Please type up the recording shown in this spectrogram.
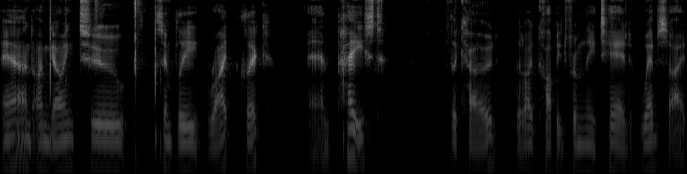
and I'm going to simply right click and paste the code that I'd copied from the TED website.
